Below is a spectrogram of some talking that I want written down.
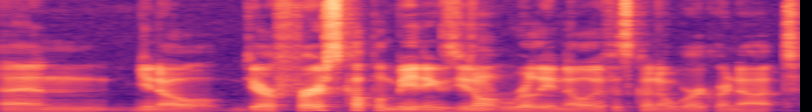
and you know your first couple meetings you don't really know if it's going to work or not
